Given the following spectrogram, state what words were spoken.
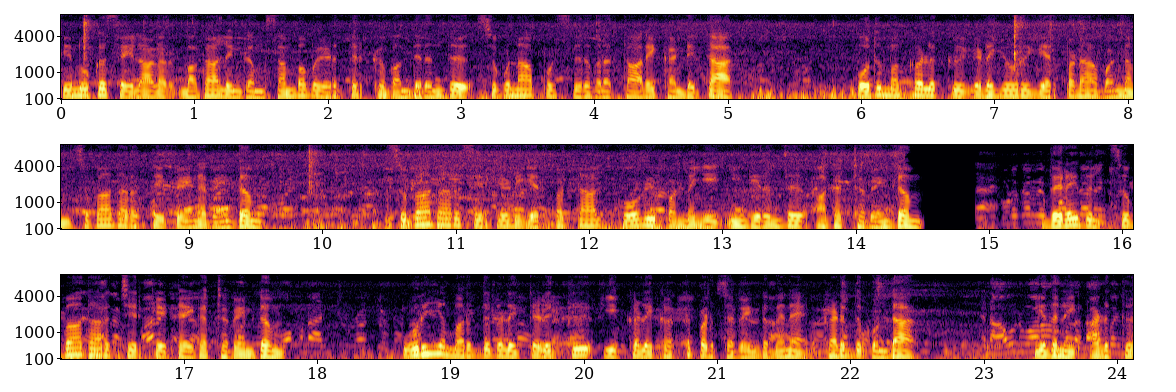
திமுக செயலாளர் மகாலிங்கம் சம்பவ இடத்திற்கு வந்திருந்து சுகுணாபுல் நிறுவனத்தாரை கண்டித்தார். பொதுமக்களுக்கு இடையூறு ஏற்படா வண்ணம் சுகாதாரத்தை பேண வேண்டும். சுகாதார சீர்கேடு ஏற்பட்டால் கோழி பண்ணையை இங்கிருந்து அகற்ற வேண்டும். விரைவில் சுகாதார சீர்கேட்டை அகற்ற வேண்டும். உரிய மருந்துகளை தெளித்து ஈக்களை கட்டுப்படுத்த வேண்டும் என கடிந்து கொண்டார். இதனை அடுத்து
